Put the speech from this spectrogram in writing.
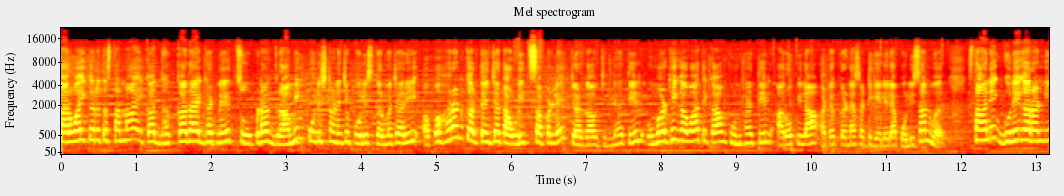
कारवाई करत असताना एका धक्कादायक घटनेत चोपडा ग्रामीण पोलीस ठाण्याचे पोलीस कर्मचारी अपहरणकर्त्यांच्या तावडीत सापडले. जळगाव जिल्ह्यातील उमरठी गावात एका गुन्ह्यातील आरोपीला अटक करण्यासाठी गेलेल्या पोलिसांवर स्थानिक गुन्हेगारांनी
